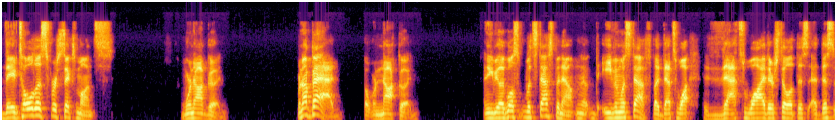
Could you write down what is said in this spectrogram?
they've told us for 6 months we're not good. We're not bad, but we're not good. And you'd be like, well, with Steph's been out, even with Steph, like that's why that's why they're still at this at this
